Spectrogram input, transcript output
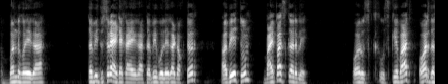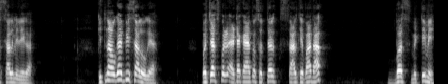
बंद होएगा, तभी दूसरा अटैक आएगा, तभी बोलेगा, डॉक्टर, अभी तुम बाईपास कर ले। और उस, उसके बाद और दस साल मिलेगा। कितना हो गया? बीस साल हो गया। पचास पर अटैक आया तो सत्तर साल के बाद आप बस मिट्टी में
